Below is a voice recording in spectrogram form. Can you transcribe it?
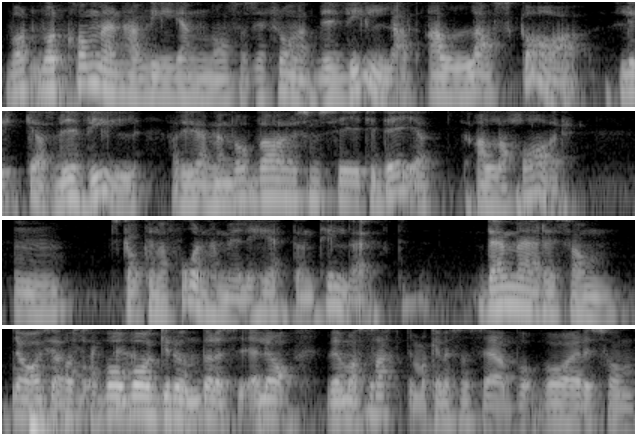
Vart, Mm. var kommer den här viljan någonstans ifrån? Att vi vill att alla ska lyckas. Vi vill att vi, men vad, vad är det som säger till dig att alla har, ska kunna få den här möjligheten till det? Vem är det som... Ja, exakt. sagt Vad, det? vad sig Eller ja, vem har sagt det? Man kan nästan säga, vad, vad är det som...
